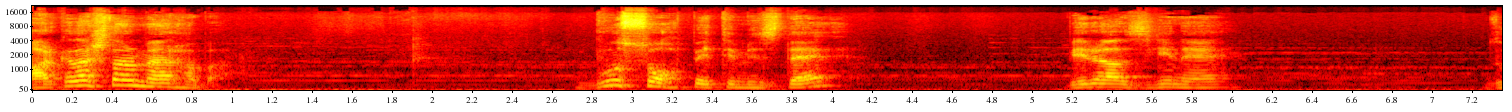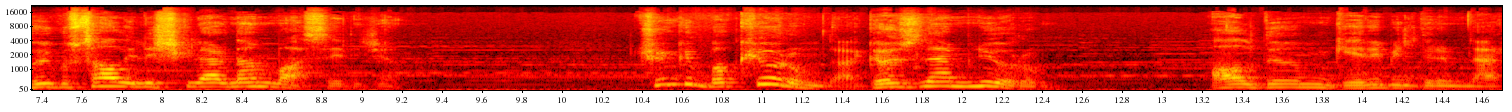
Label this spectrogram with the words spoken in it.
Arkadaşlar merhaba. Bu sohbetimizde biraz yine duygusal ilişkilerden bahsedeceğim. Çünkü bakıyorum da, gözlemliyorum. Aldığım geri bildirimler.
